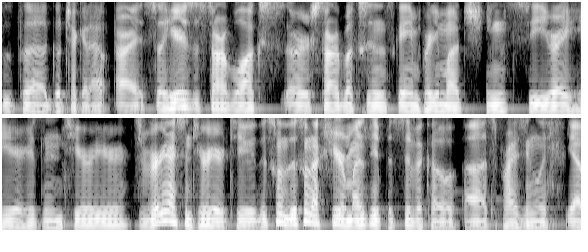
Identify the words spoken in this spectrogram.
Let's uh, go check it out. All right, so here's the Starbucks or Starbucks in this game pretty much. You can see right here. Here's the interior. It's a very nice interior too. This one this one actually reminds me of Pacifico. Uh, surprisingly, yeah.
